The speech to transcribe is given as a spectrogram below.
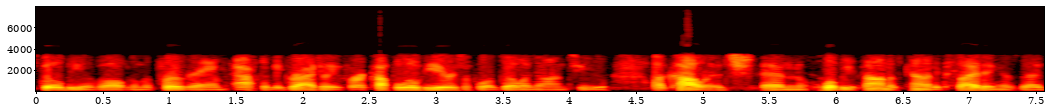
still be involved in the program after they graduate for a couple of years before going on to a college. And what we found is kind of exciting is that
